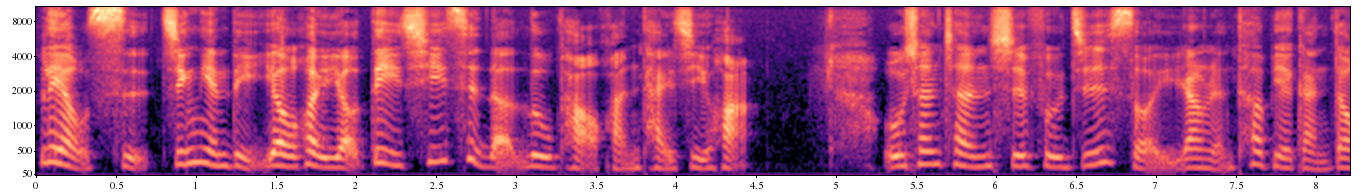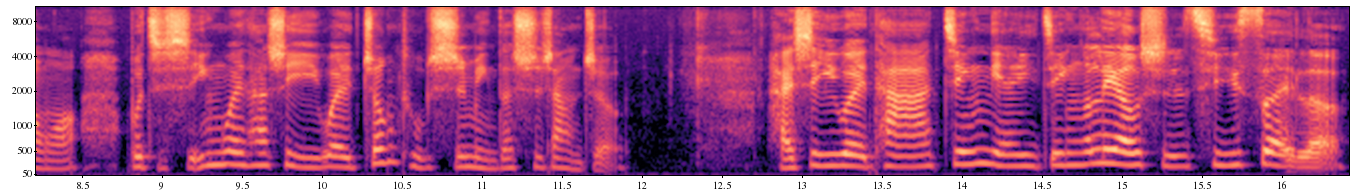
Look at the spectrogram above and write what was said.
六次，今年底又会有第七次的路跑环台计划。吴春成师傅之所以让人特别感动哦，不只是因为他是一位中途失明的视障者，还是因为他今年已经六十七岁了。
